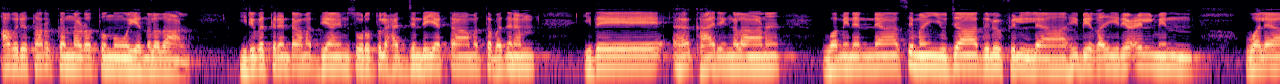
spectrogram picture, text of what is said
അവർ തർക്കം നടത്തുന്നു എന്നുള്ളതാണ്. ഇരുപത്തിരണ്ടാം അധ്യായം സൂറത്തുൽ ഹജ്ജിന്റെ എട്ടാമത്തെ വചനം. ഇതേ കാര്യങ്ങളാണ്. വമിനന്നാസി മൻ യുജാദിലു ഫില്ലാഹി ബിഗൈരി ഇൽമിൻ. വലാ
